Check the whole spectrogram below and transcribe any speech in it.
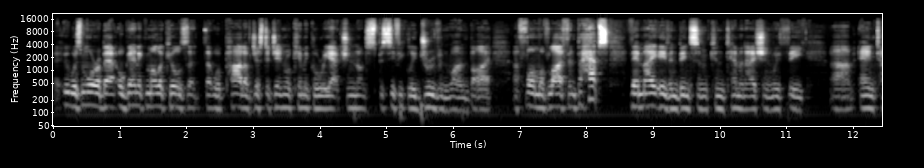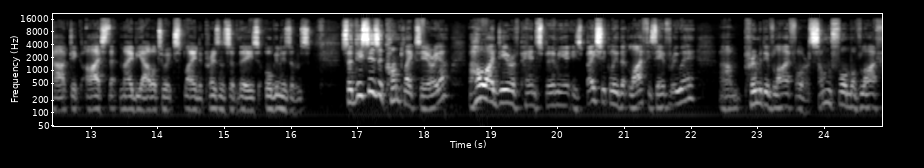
it was more about organic molecules that, that were part of just a general chemical reaction, not specifically driven one by a form of life. And perhaps there may even been some contamination with the um, Antarctic ice that may be able to explain the presence of these organisms. So this is a complex area. The whole idea of panspermia is basically that life is everywhere, um, primitive life or some form of life,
